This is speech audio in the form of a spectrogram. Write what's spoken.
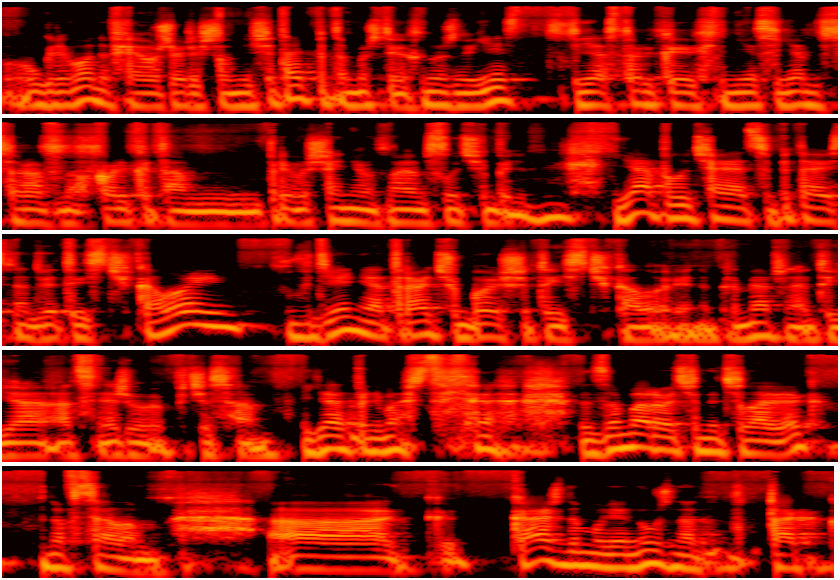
углеводов я уже решил не считать, потому что их нужно есть, я столько их не съем все равно, сколько там превышения в моем случае были. Я, получается, питаюсь на 2000 калорий, в день я трачу больше 1000 калорий, например, это я отслеживаю по часам. Я понимаю, что я замороченный человек, но в целом а, каждому ли нужно так,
